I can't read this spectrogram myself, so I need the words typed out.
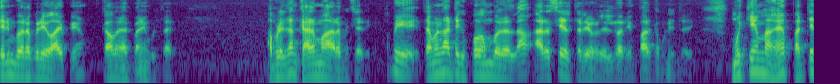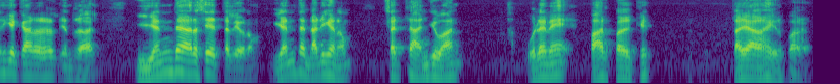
திரும்பி வரக்கூடிய வாய்ப்பையும் காமராஜ் பண்ணி கொடுத்தாரு. அப்படி தான் கடமை ஆரம்பித்தார் அப்படி தமிழ்நாட்டுக்கு போகும்போதெல்லாம் அரசியல் தலைவர்கள் எல்லோரையும் பார்க்க முடிந்தது. முக்கியமாக பத்திரிகைக்காரர்கள் என்றால் எந்த அரசியல் தலைவரும் எந்த நடிகரும் சற்று அஞ்சுவான் உடனே பார்ப்பதற்கு தயாராக இருப்பார்கள்.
